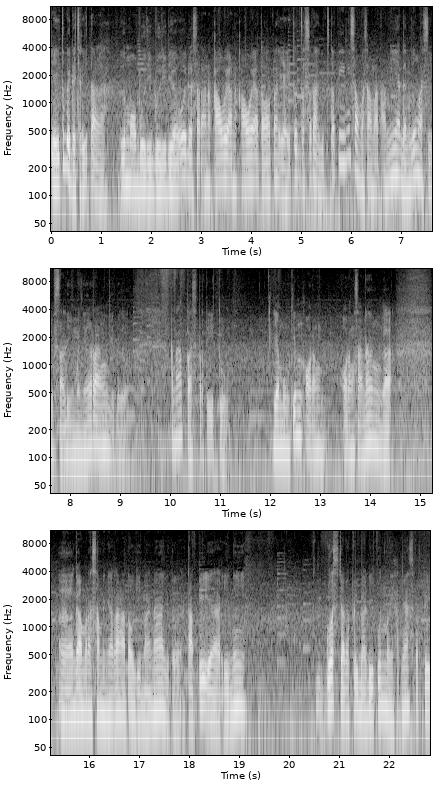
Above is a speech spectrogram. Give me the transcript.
ya itu beda cerita lah. Lu mau bully-bully dia oh dasar anak KW anak KW atau apa ya itu terserah gitu. Tapi ini sama-sama Tamiya dan lu masih saling menyerang gitu loh. Kenapa seperti itu? Ya mungkin orang orang sana nggak eh, nggak uh, merasa menyerang atau gimana gitu. Tapi ya ini gue secara pribadi pun melihatnya seperti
